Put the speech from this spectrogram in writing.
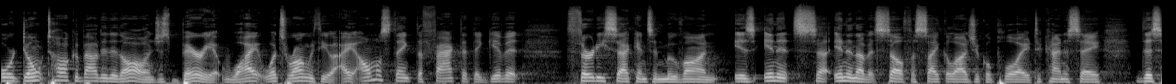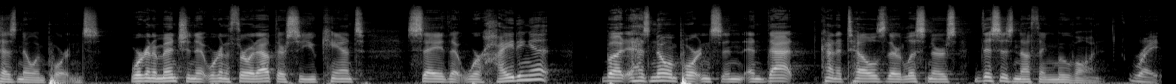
or don't talk about it at all and just bury it. Why? What's wrong with you? I almost think the fact that they give it 30 seconds and move on is in its uh, in and of itself a psychological ploy to kind of say this has no importance. We're going to mention it. We're going to throw it out there so you can't say that we're hiding it, but it has no importance, and and that kind of tells their listeners this is nothing. Move on. Right.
